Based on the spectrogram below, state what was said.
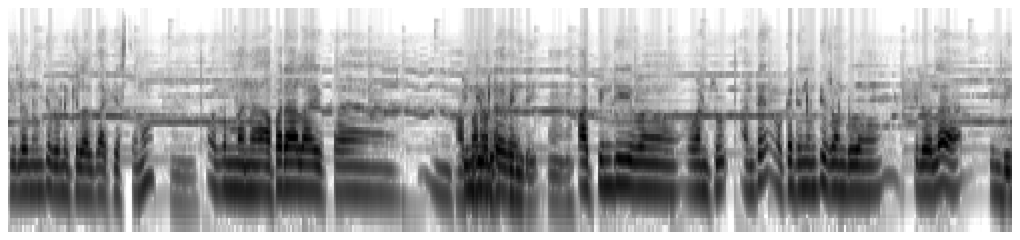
కిలో నుండి రెండు కిలోల దాకా ఇస్తాము. ఒక మన అపరాల యొక్క పిండి ఉంటుంది. పిండి. ఆ. పిండి వన్ టూ అంటే ఒకటి నుండి రెండు కిలోల పిండి.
